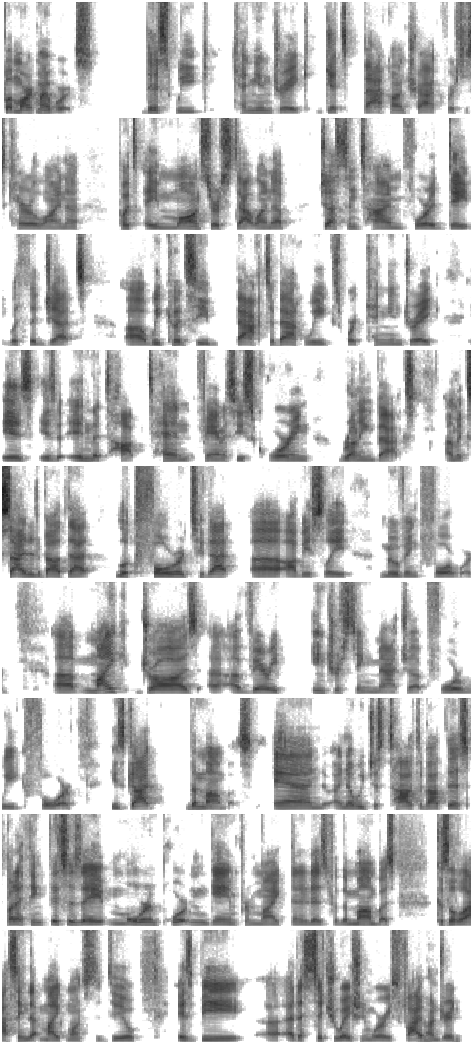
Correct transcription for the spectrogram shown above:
But mark my words, this week, Kenyon Drake gets back on track versus Carolina, puts a monster stat line up just in time for a date with the Jets. Uh, we could see back to back weeks where Kenyon Drake is, is in the top 10 fantasy scoring running backs. I'm excited about that. Look forward to that, uh, obviously, moving forward. Uh, Mike draws a, a very interesting matchup for week four. He's got the Mambas. And I know we just talked about this, but I think this is a more important game for Mike than it is for the Mambas because the last thing that Mike wants to do is be uh, at a situation where he's 500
